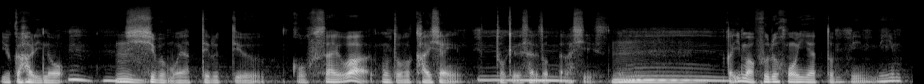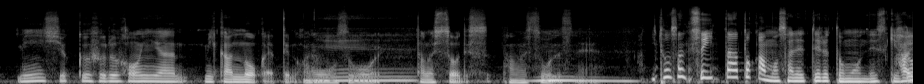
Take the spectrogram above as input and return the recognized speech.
床張りの支部もやってるっていうご夫妻は元々会社員東京でされとったらしいですうねうん。なんか今古本屋と民民民宿古本屋みかん農家やってるのかな。すごい。楽しそうです。楽しそうですね。伊藤さん、ツイッターとかもされてると思うんですけど、はい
